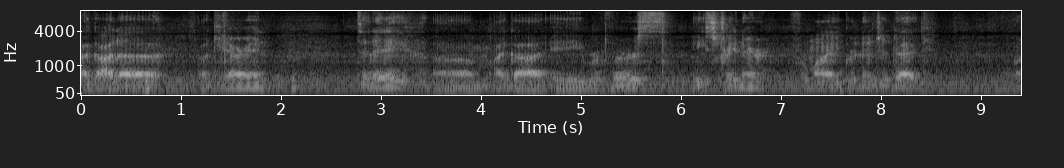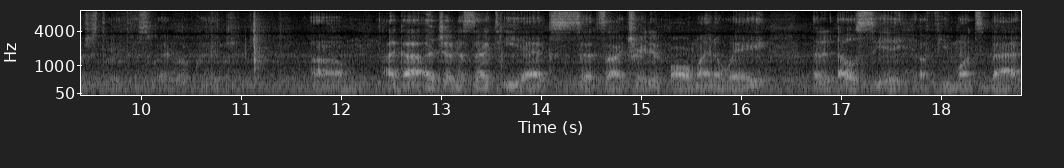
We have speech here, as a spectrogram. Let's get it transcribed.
I got a, a Karen today. Um, I got a reverse Ace Trainer for my Greninja deck. I'll just do it this way real quick. Um, I got a Genesect EX since I traded all mine away at an LC a few months back.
